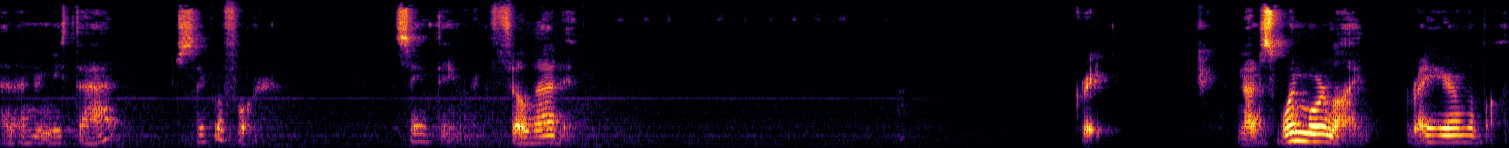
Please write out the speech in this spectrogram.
And underneath that, just like before, the same thing. We're going to fill that in. Great. Now just one more line right here on the bottom.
